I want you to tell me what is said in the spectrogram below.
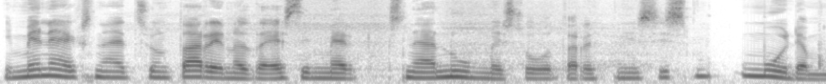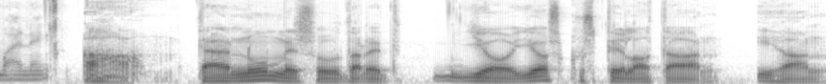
Niin meneekö näitä sun tarinoita esimerkiksi nämä nummisuutarit, niin siis muiden maiden? Aha, tämä nummisuutarit, joo, joskus tilataan ihan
